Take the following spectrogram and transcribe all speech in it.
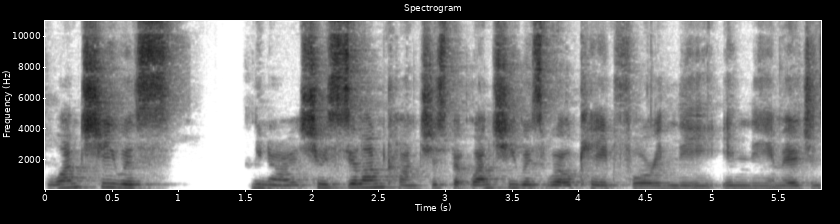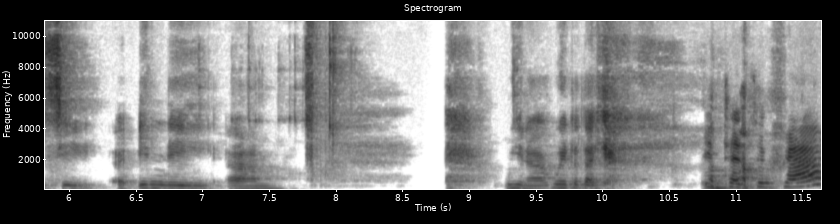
once she was, you know, she was still unconscious, but once she was well cared for in the in the emergency uh, in the, um, you know, where do they? Intensive care?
